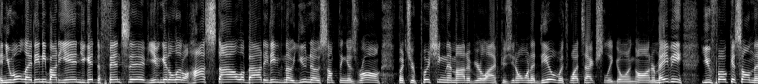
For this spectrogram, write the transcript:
and you won't let anybody in. You get defensive. You even get a little hostile about it, even though you know something is wrong, but you're pushing them out of your life because you don't want to deal with what's actually going on. Or maybe you focus on the.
